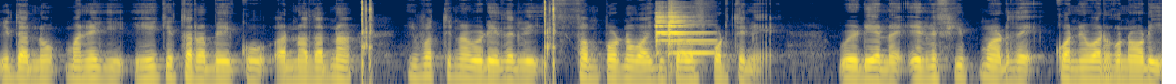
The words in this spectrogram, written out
ಇದನ್ನು ಮನೆಗೆ ಹೇಗೆ ತರಬೇಕು ಅನ್ನೋದನ್ನು ಇವತ್ತಿನ ವಿಡಿಯೋದಲ್ಲಿ ಸಂಪೂರ್ಣವಾಗಿ ತಿಳಿಸ್ಕೊಡ್ತೀನಿ. ವಿಡಿಯೋನ ಎಲ್ಲಿ ಸ್ಕಿಪ್ ಮಾಡದೆ ಕೊನೆವರೆಗೂ ನೋಡಿ.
